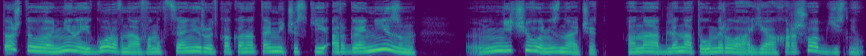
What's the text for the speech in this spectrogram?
То, что Нина Егоровна функционирует как анатомический организм, ничего не значит. Она для НАТО умерла, я хорошо объяснил.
